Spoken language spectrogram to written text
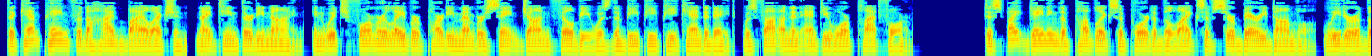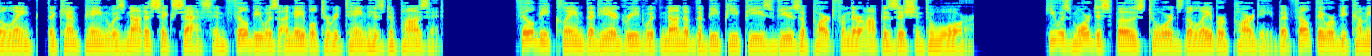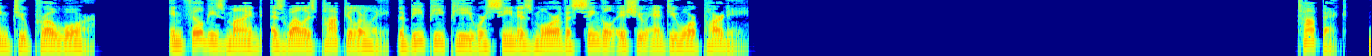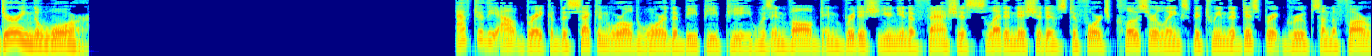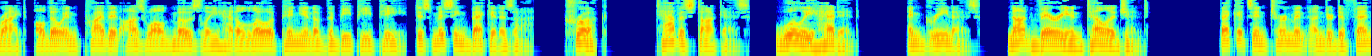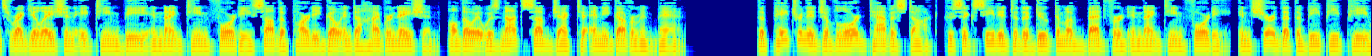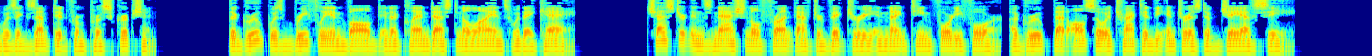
The campaign for the Hythe by-election, 1939, in which former Labour Party member St John Philby was the BPP candidate, was fought on an anti-war platform. Despite gaining the public support of the likes of Sir Barry Domvile, leader of the Link, the campaign was not a success and Philby was unable to retain his deposit. Philby claimed that he agreed with none of the BPP's views apart from their opposition to war. He was more disposed towards the Labour Party but felt they were becoming too pro-war. In Philby's mind, as well as popularly, the BPP were seen as more of a single-issue anti-war party. During the war After the outbreak of the Second World War the BPP was involved in British Union of Fascists-led initiatives to forge closer links between the disparate groups on the far right, although in private Oswald Mosley had a low opinion of the BPP, dismissing Beckett as a «crook», Tavistock as «woolly-headed», and Greene as «not very intelligent». Beckett's internment under Defence Regulation 18B in 1940 saw the party go into hibernation, although it was not subject to any government ban. The patronage of Lord Tavistock, who succeeded to the Dukedom of Bedford in 1940, ensured that the BPP was exempted from proscription. The group was briefly involved in a clandestine alliance with A.K. Chesterton's National Front after victory in 1944, a group that also attracted the interest of JFC.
